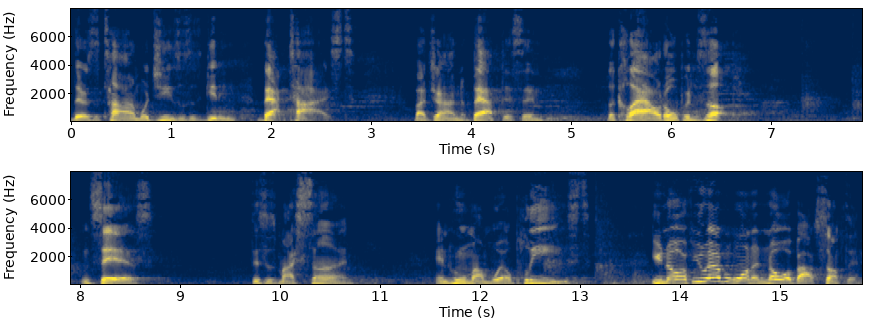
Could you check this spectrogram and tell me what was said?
there's a time where Jesus is getting baptized by John the Baptist, and the cloud opens up and says, This is my son in whom I'm well pleased. You know, if you ever want to know about something,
